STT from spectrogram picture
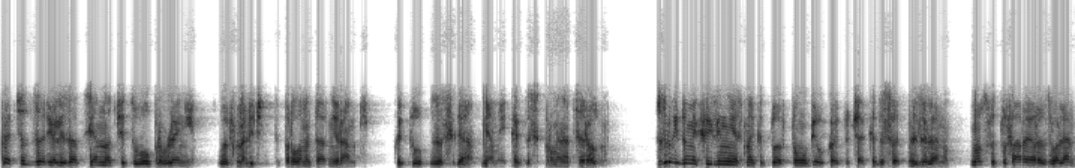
пречат за реализация на читово управление в наличните парламентарни рамки, които за сега няма и как да се променят сериозно. С други думи, Фили, ние сме като автомобил, който чака да светне зелено, но светофара е развален,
